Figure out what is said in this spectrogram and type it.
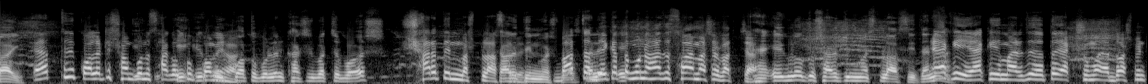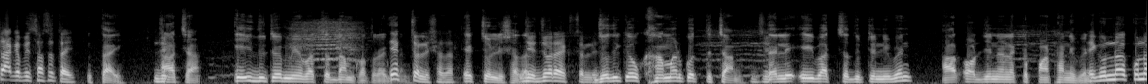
ভাই এর থেকে কোয়ালিটি সম্পূর্ণ ছাগল খুব কমই হয়। কত করলেন খাসির বাচ্চার বয়স? সাড়ে তিন মাস প্লাস সাড়ে তিন মাস বাচ্চা দেখে তো মনে হয় যে মাসের বাচ্চা। হ্যাঁ এগুলো তো সাড়ে তিন মাস প্লাসই তাই না? একই একই তো এক সময় দশ মিনিট আগে পিছ আছে তাই। তাই? আচ্ছা এই দুটো মেয়ে বাচ্চার দাম কত রাখবেন? একচল্লিশ হাজার। একচল্লিশ হাজার। জি জোড়া একচল্লিশ। যদি কেউ খামার করতে চান। তাহলে এই বাচ্চা দুটো নেবেন আর অরিজিনাল একটা পাঁঠা নেবেন। এগুলো কোনো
